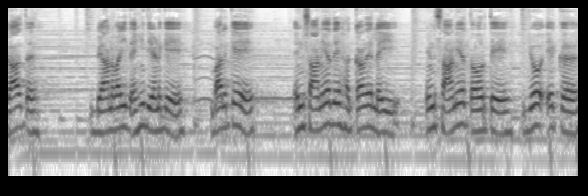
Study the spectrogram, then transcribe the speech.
ਗਲਤ ਬਿਆਨਬਾਜ਼ੀ ਨਹੀਂ ਦੇਣਗੇ, ਬਲਕਿ ਇਨਸਾਨੀਅਤ ਦੇ ਹੱਕਾਂ ਦੇ ਲਈ ਇਨਸਾਨੀਅਤ ਤੌਰ ਤੇ ਜੋ ਇੱਕ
